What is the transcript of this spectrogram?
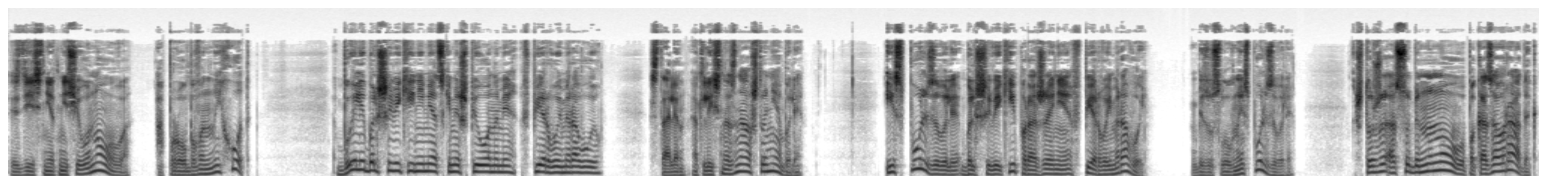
Здесь нет ничего нового, опробованный ход. Были большевики немецкими шпионами в Первую мировую? Сталин отлично знал, что не были. Использовали большевики поражение в Первой мировой? Безусловно, использовали. Что же особенно нового показал Радок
